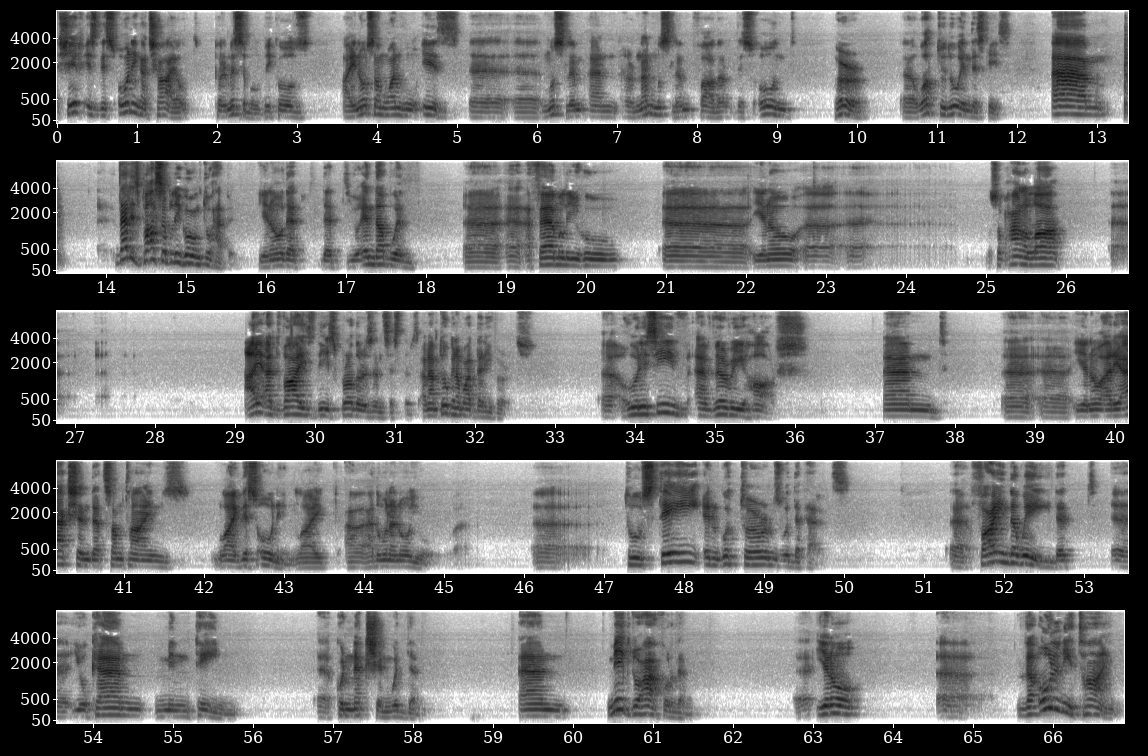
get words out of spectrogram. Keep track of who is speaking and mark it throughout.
Speaker 1: Sheikh, is disowning a child permissible? Because I know someone who is uh, uh, Muslim and her non Muslim father disowned her. Uh, what to do in this case? Um, that is possibly going to happen. You know, that, that you end up with uh, a, a family who, uh, you know, uh, subhanallah, I advise these brothers and sisters, and I'm talking about the reverts, uh, who receive a very harsh and uh, uh, you know a reaction that sometimes like disowning, like I don't want to know you, uh, to stay in good terms with the parents. Uh, find a way that uh, you can maintain connection with them make dua for them. Uh, you know, uh, the only time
